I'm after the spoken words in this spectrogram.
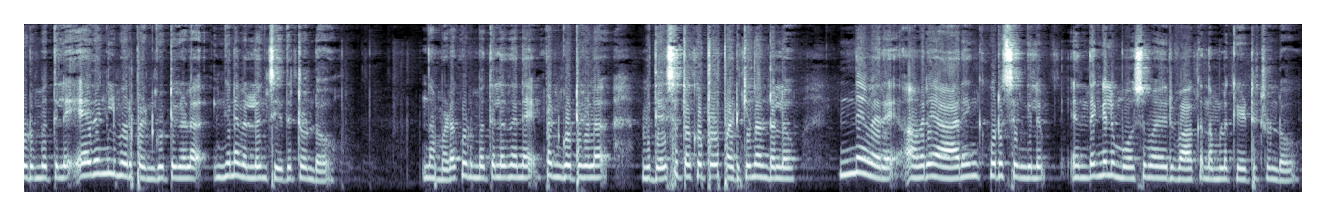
കുടുംബത്തിലെ ഏതെങ്കിലും ഒരു പെൺകുട്ടികൾ ഇങ്ങനെ വല്ലതും ചെയ്തിട്ടുണ്ടോ? നമ്മുടെ കുടുംബത്തിലെ തന്നെ പെൺകുട്ടികൾ വിദേശത്തൊക്കെ പോയി പഠിക്കുന്നുണ്ടല്ലോ. ഇന്നേ വരെ അവരെ ആരെങ്കിലും കുറിച്ചെങ്കിലും എന്തെങ്കിലും മോശമായ ഒരു വാക്ക് നമ്മൾ കേട്ടിട്ടുണ്ടോ?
